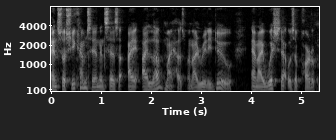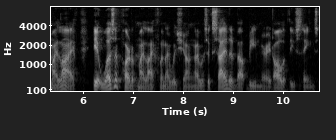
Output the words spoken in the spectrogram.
And so she comes in and says, I, I love my husband. I really do. And I wish that was a part of my life. It was a part of my life when I was young. I was excited about being married, all of these things.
